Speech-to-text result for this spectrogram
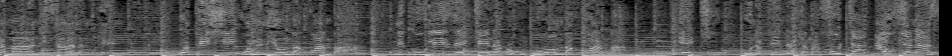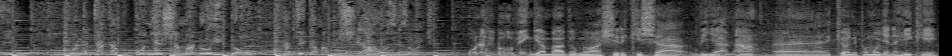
Samahani sana mgeni, wapishi wameniomba kwamba nikuulize tena kwa kukuomba kwamba eti unapenda vya mafuta au vya nazi. Wanataka kukuonyesha madohido katika mapishi yao Sizonje. Una vibao vingi ambavyo umewashirikisha vijana eh, ikiwa ni pamoja na hiki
